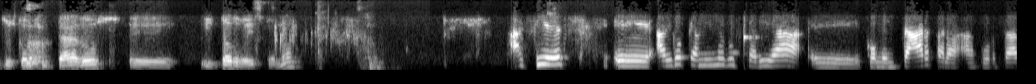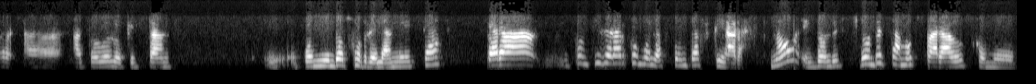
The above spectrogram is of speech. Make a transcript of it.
tus consultados y todo esto, ¿no? Así es, eh, algo que a mí me gustaría eh, comentar para aportar a, todo lo que están eh, poniendo sobre la mesa, para considerar como las cuentas claras, ¿no? En dónde, dónde estamos parados como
